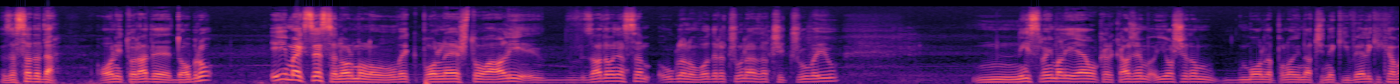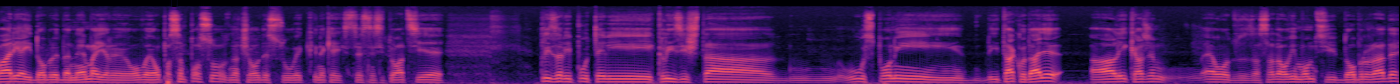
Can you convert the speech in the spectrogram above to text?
Za sada da oni to rade dobro. Ima ekscesa normalno uvek po nešto, ali zadovoljan sam, uglavnom vode računa, znači čuvaju. Nismo imali, evo kad kažem, još jednom moram da ponovim, znači nekih velikih avarija i dobro je da nema jer ovo je opasan posao, znači ovde su uvek neke ekscesne situacije, klizavi putevi, klizišta, usponi i tako dalje, ali kažem, evo za sada ovi momci dobro rade,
